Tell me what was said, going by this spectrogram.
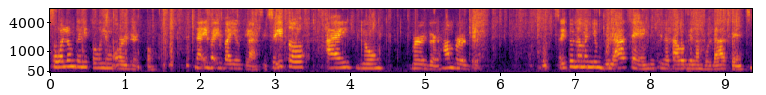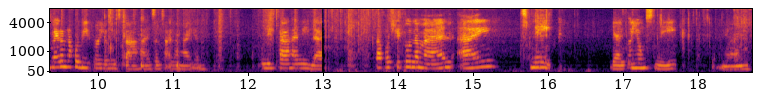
So, walong ganito yung order ko. Na iba-iba yung klase. So, ito ay yung burger, hamburger. So, ito naman yung bulate, yung tinatawag nilang bulate. So, meron ako dito yung listahan. Saan saan na nga yan? Listahan nila. Tapos, ito naman ay snake. Yan, ito yung snake. Yan.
